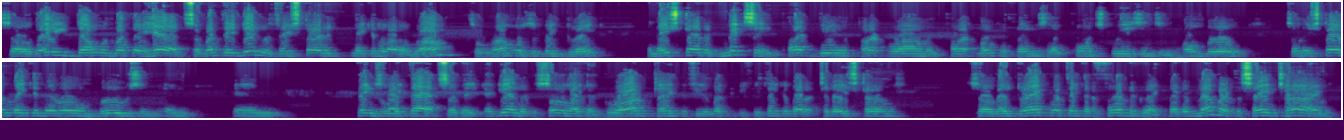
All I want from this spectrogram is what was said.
so they dealt with what they had. So what they did was they started making a lot of rum. So rum was a big drink. And they started mixing part beer, part rum, and part local things like corn squeezins and homebrew. So they started making their own brews and, and, and things like that. So they again, it was sort of like a grog type if you look if you think about it today's terms. So they drank what they could afford to drink. But remember, at the same time,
